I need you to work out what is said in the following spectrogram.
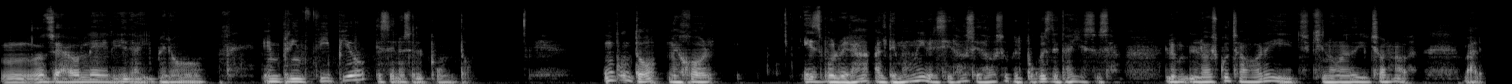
mm, o sea, lo leeré de ahí, pero en principio ese no es el punto. Un punto mejor es volver al tema universidad. Os he dado súper pocos detalles, o sea, lo, lo he escuchado ahora y que no he dicho nada. Vale,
